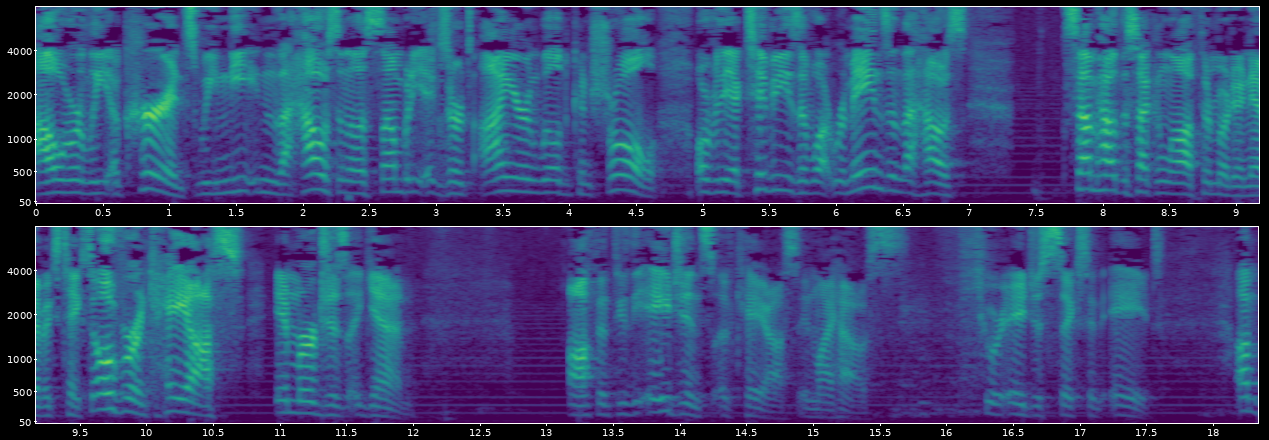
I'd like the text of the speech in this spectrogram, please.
hourly occurrence. We neaten the house unless somebody exerts iron willed control over the activities of what remains in the house somehow the second law of thermodynamics takes over and chaos emerges again. Often through the agents of chaos in my house, who are ages six and eight. Um,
